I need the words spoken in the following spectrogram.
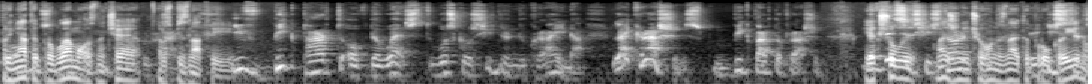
прийняти проблему означає розпізнати її. Якщо ви майже нічого не знаєте про Україну,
